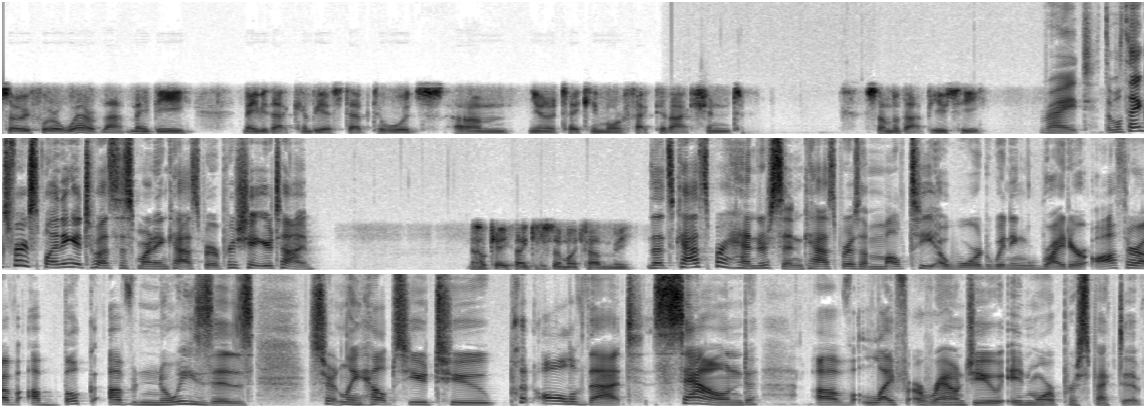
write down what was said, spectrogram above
So if we're aware of that, maybe maybe that can be a step towards um, you know taking more effective action to some of that beauty. Right. Well, thanks for explaining it to us this morning, Caspar. Appreciate your time. Okay, thank you so much for having me. That's Caspar Henderson. Caspar is a multi award winning writer, author of A Book of Noises. Certainly helps you to put all of that sound of life around you in more perspective.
